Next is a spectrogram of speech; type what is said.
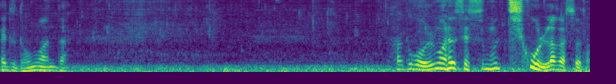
아, 해도 너무한다. 파도가 얼마나 셌으면 치고 올라갔어 다.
